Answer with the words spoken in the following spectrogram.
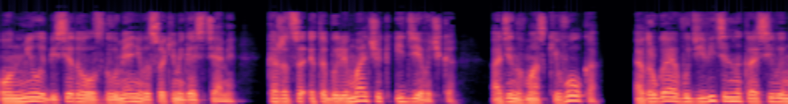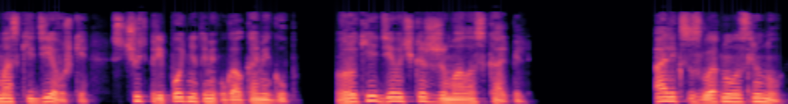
Он мило беседовал с двумя невысокими гостями. Кажется, это были мальчик и девочка. Один в маске волка, а другая в удивительно красивой маске девушки с чуть приподнятыми уголками губ. В руке девочка сжимала скальпель. Алекс сглотнула слюну.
